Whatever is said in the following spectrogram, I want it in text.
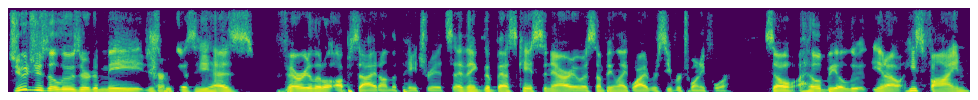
Juju's a loser to me just sure. because he has very little upside on the Patriots. I think the best case scenario is something like wide receiver 24. So he'll be a, you know, he's fine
